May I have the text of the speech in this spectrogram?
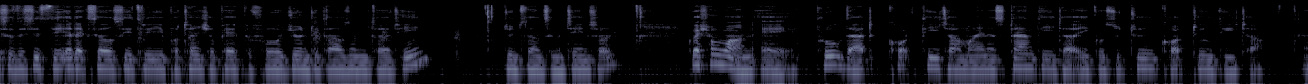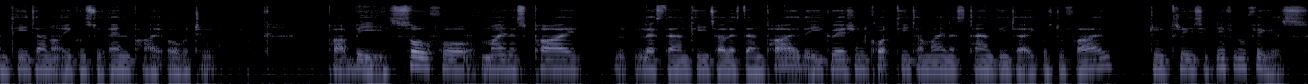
so this is the Edexcel C3 potential paper for June 2013, June 2017, sorry. Question 1a. Prove that cot theta minus tan theta equals to 2 cot 2 theta and theta not equals to n pi over 2. Part B. Solve for minus pi less than theta less than pi. The equation cot theta minus tan theta equals to 5 to three significant figures.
